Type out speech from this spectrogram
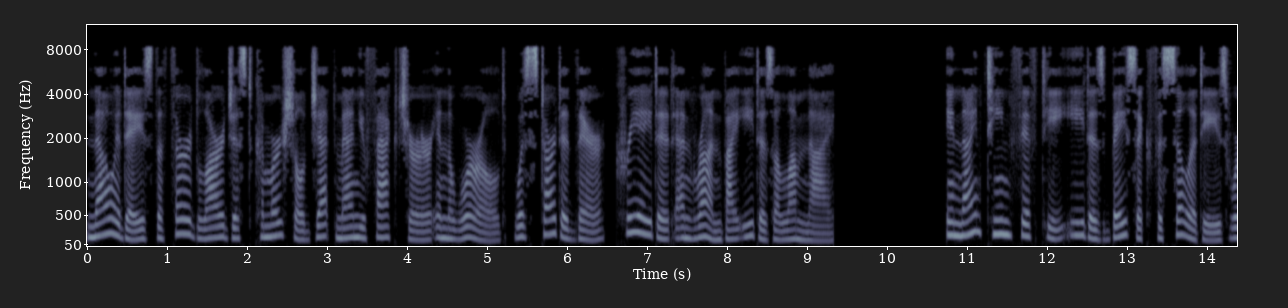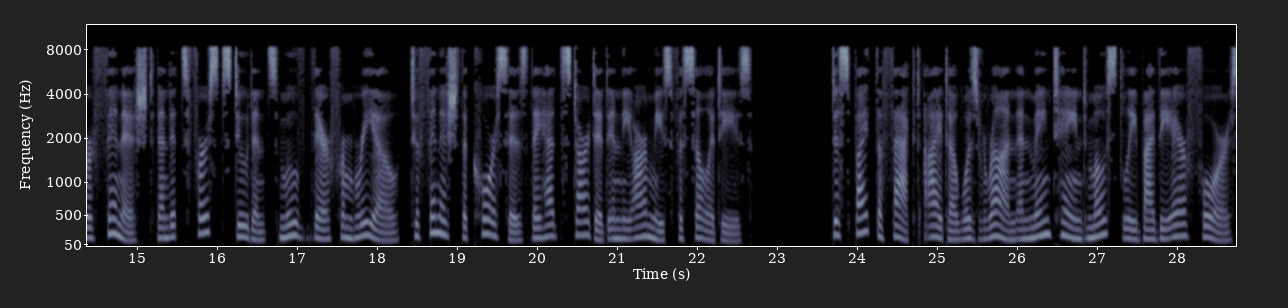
nowadays the third largest commercial jet manufacturer in the world, was started there, created and run by ITA's alumni. In 1950 ITA's basic facilities were finished and its first students moved there from Rio, to finish the courses they had started in the Army's facilities. Despite the fact ITA was run and maintained mostly by the Air Force,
